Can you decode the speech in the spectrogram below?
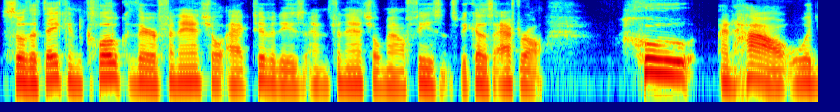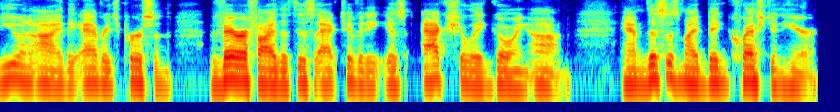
so that they can cloak their financial activities and financial malfeasance. Because after all, who and how would you and I, the average person, verify that this activity is actually going on? And this is my big question here.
